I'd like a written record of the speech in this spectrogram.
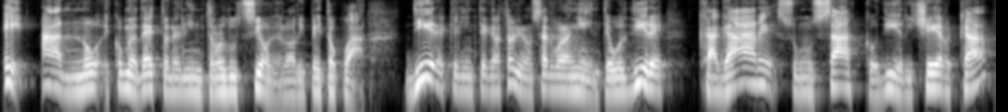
e hanno, e come ho detto nell'introduzione, lo ripeto qua, Dire che gli integratori non servono a niente vuol dire cagare su un sacco di ricerca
